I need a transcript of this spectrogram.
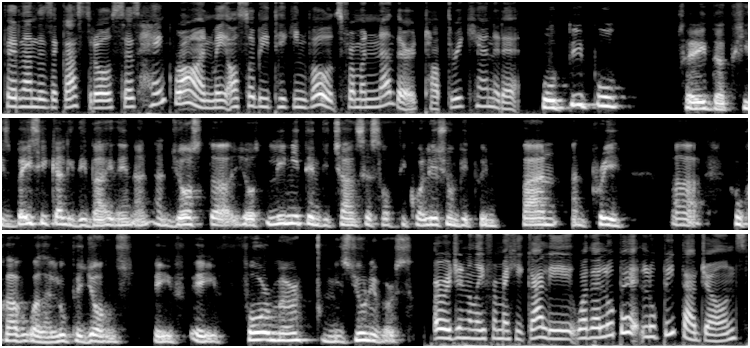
Fernandez de Castro says Hank Ron may also be taking votes from another top three candidate. Well, people say that he's basically dividing and, and just uh, just limiting the chances of the coalition between PAN and PRI, uh, who have Guadalupe Jones, a, a former Miss Universe Originally from Mexicali, Guadalupe Lupita Jones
